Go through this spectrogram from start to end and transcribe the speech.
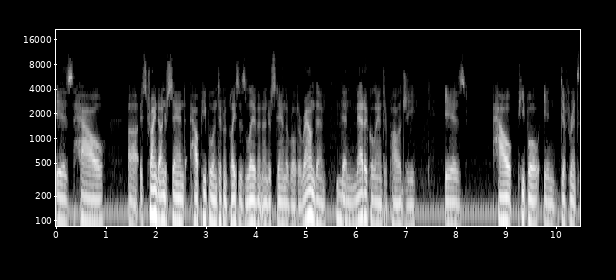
is how uh, is trying to understand how people in different places live and understand the world around them, mm-hmm. then medical anthropology is how people in different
